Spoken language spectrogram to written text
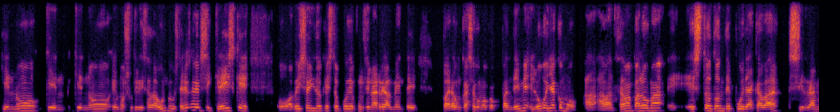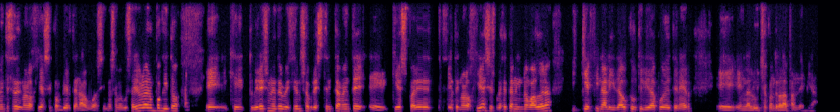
que no, que no hemos utilizado aún, me gustaría saber si creéis que o habéis oído que esto puede funcionar realmente para un caso como pandemia y luego ya como avanzaba Paloma, eh, esto dónde puede acabar si realmente esa tecnología se convierte en algo así. No sé, me gustaría hablar un poquito, eh, que tuvierais una intervención sobre estrictamente eh, qué os parece la tecnología, si os parece tan innovadora y qué finalidad o qué utilidad puede tener en la lucha contra la pandemia.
